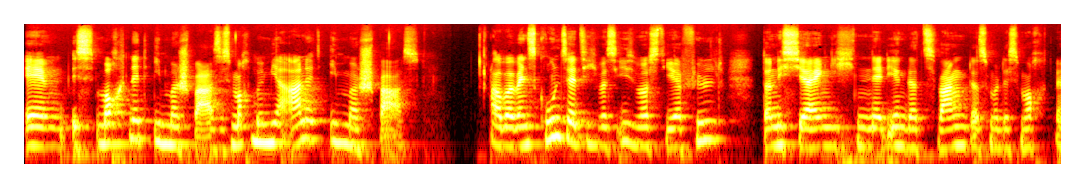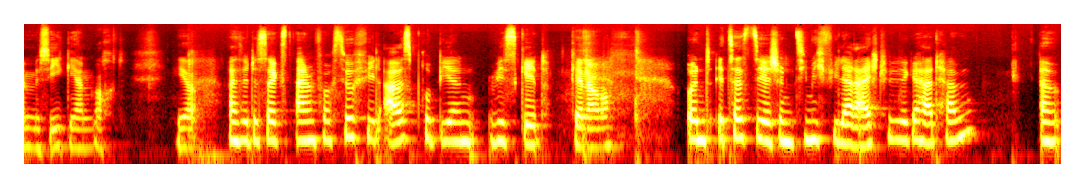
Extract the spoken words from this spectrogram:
ähm, es macht nicht immer Spaß. Es macht bei mir auch nicht immer Spaß. Aber wenn es grundsätzlich was ist, was dir erfüllt, dann ist ja eigentlich nicht irgendein Zwang, dass man das macht, wenn man es eh gern macht. Ja. Also du sagst einfach so viel ausprobieren, wie es geht. Genau. Und jetzt hast du ja schon ziemlich viel erreicht, wie wir gehört haben. Ähm,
